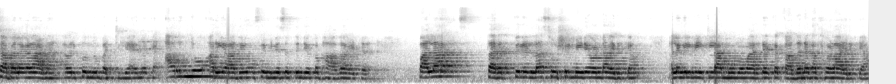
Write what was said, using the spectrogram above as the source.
ചപലകളാണ്. അവർക്കൊന്നും പറ്റില്ല എന്നൊക്കെ അറിഞ്ഞോ അറിയാതെയോ ഫെമിനിസത്തിന്റെ ഒക്കെ ഭാഗമായിട്ട് പല തരത്തിലുള്ള സോഷ്യൽ മീഡിയ കൊണ്ടായിരിക്കാം. അല്ലെങ്കിൽ വീട്ടിലെ അമ്മൂമ്മമാരുടെയൊക്കെ കഥന കഥകളായിരിക്കാം.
